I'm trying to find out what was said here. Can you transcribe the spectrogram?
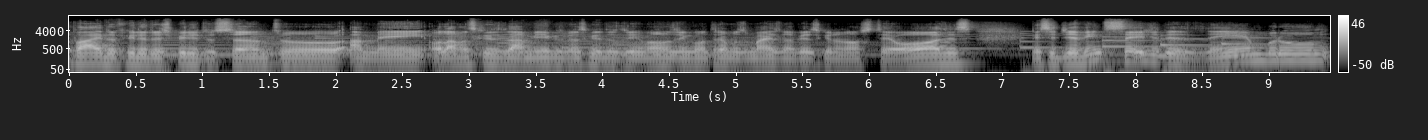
Pai, do Filho e do Espírito Santo. Amém. Olá, meus queridos amigos, meus queridos irmãos. Encontramos mais uma vez aqui no nosso Teoses. Nesse dia 26 de dezembro,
